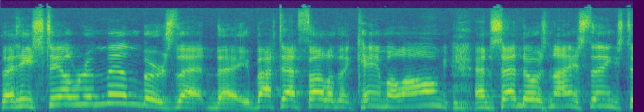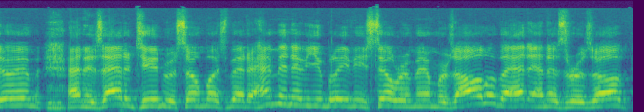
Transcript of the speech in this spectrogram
That he still remembers that day about that fellow that came along and said those nice things to him, and his attitude was so much better. How many of you believe he still remembers all of that, and as a result,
